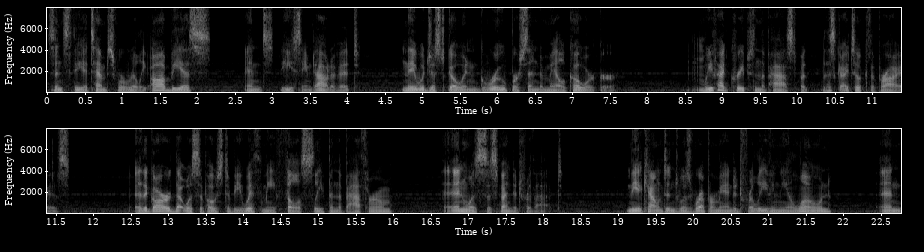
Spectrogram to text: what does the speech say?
since the attempts were really obvious, and he seemed out of it, they would just go in group or send a male coworker. We've had creeps in the past, but this guy took the prize. The guard that was supposed to be with me fell asleep in the bathroom and was suspended for that. The accountant was reprimanded for leaving me alone, and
